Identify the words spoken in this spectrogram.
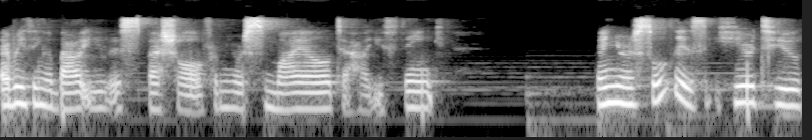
Everything about you is special, from your smile to how you think. And your soul is here to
